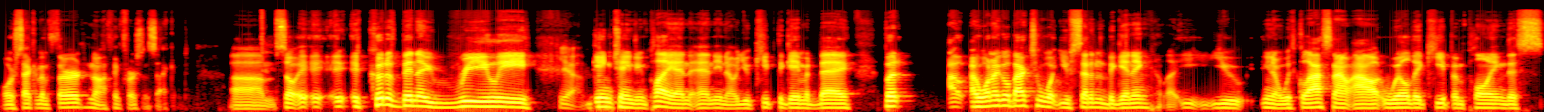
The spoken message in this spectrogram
or second and third. No, I think first and second. Um, so it, it, it could have been a really yeah game changing play, and and you know you keep the game at bay. But I, I want to go back to what you said in the beginning. Uh, you you know with Glasnow out, will they keep employing this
